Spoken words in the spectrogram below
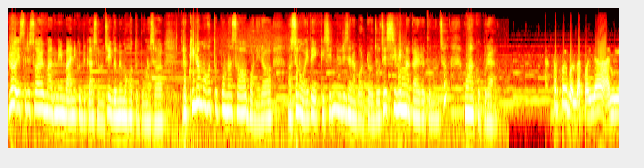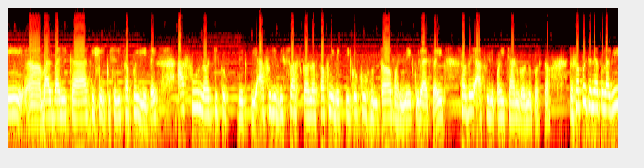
र यसरी सहयोग माग्ने बानीको विकास हुनु चाहिँ एकदमै महत्त्वपूर्ण छ। र किन महत्त्वपूर्ण छ भनेर सुनौ है त एकैछिन। रिजना भट्ट जो चाहिँ सिभिनमा कार्यरत हुनुहुन्छ उहाँको कुरा। सबैभन्दा पहिला हामी बालबालिका किशोर किशोरी सबैले चाहिँ आफू नजिकको व्यक्ति आफूले विश्वास गर्न सक्ने व्यक्ति को को हुन्छ भन्ने कुरा चाहिँ सधैँ आफूले पहिचान गर्नुपर्छ। र सबैजनाको लागि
